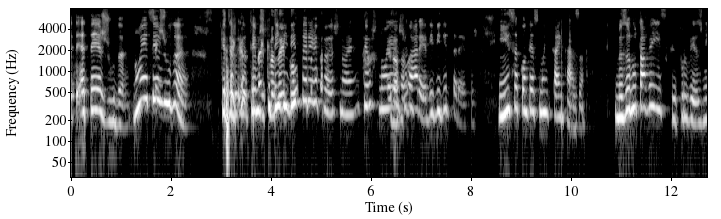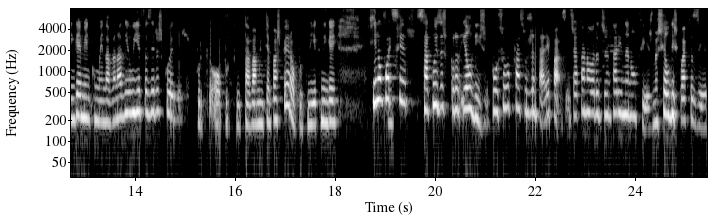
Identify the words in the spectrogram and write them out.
até, até ajuda. Não é até Sim. ajuda Quer dizer, que, temos que, dividir tarefas, não é? Temos, não é Exatamente. ajudar, é dividir tarefas. E isso acontece muito cá em casa. Mas eu notava isso, que por vezes ninguém me encomendava nada e eu ia fazer as coisas, porque, ou porque estava há muito tempo à espera, ou porque via que ninguém. E não pode Sim. ser. Se há coisas que. Ele diz, sou eu que faço o jantar, é pá, já está na hora de jantar e ainda não fez, mas se ele diz que vai fazer,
